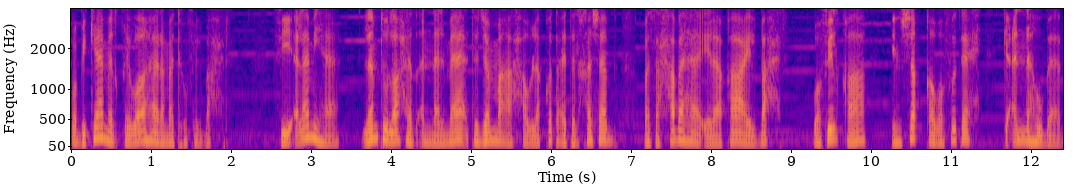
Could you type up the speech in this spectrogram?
وبكامل قواها رمته في البحر. في ألمها لم تلاحظ أن الماء تجمع حول قطعة الخشب وسحبها إلى قاع البحر وفي القاع انشق وفتح كأنه باب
